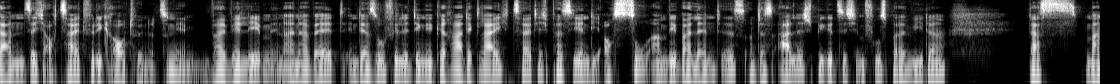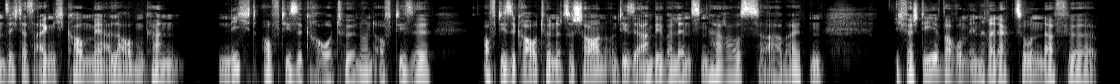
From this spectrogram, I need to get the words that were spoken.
dann sich auch Zeit für die Grautöne zu nehmen, weil wir leben in einer Welt, in der so viele Dinge gerade gleichzeitig passieren, die auch so ambivalent ist. Und das alles spiegelt sich im Fußball wieder, dass man sich das eigentlich kaum mehr erlauben kann, nicht auf diese Grautöne und auf diese auf diese Grautöne zu schauen und diese Ambivalenzen herauszuarbeiten. Ich verstehe, warum in Redaktionen dafür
